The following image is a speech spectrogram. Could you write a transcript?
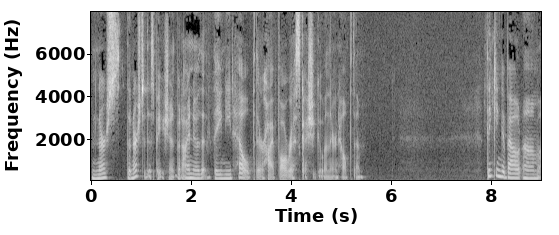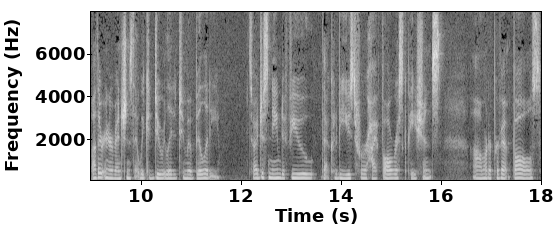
nurse, the nurse to this patient, but I know that they need help. They're high fall risk. I should go in there and help them thinking about um, other interventions that we could do related to mobility. So I just named a few that could be used for high fall risk patients um, or to prevent falls.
